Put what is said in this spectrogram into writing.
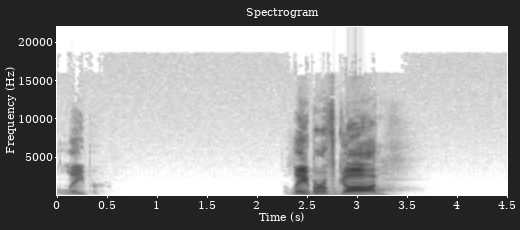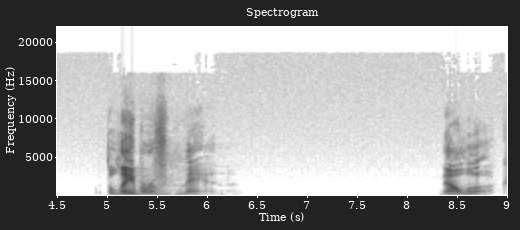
the labor. The labor of God with the labor of man. Now, look,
